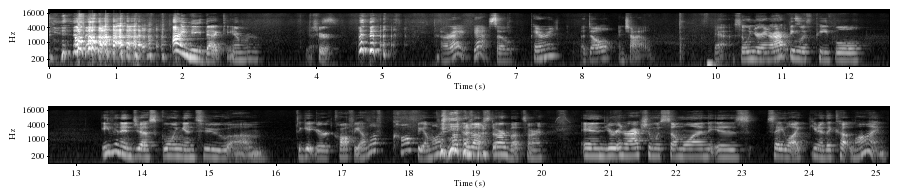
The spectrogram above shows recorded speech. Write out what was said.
I need that camera. Yes. Sure. All right. Yeah. So parent, adult, and child. Yeah. So when you're interacting with people, even in just going into um, to get your coffee. I love coffee. I'm always talking about Starbucks, aren't I? And your interaction with someone is, say, like, you know, they cut lime.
